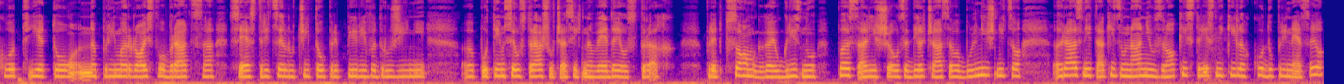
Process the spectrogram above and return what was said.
kot je to naprimer rojstvo bratca, sestrice, ločitev, prepiri v družini, eh, potem se ustraš, včasih navedejo strah. Pred psom, ga je ugriznil pes ali šel za del časa v bolnišnico, razni taki zunani vzroki, stresniki lahko doprinesejo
